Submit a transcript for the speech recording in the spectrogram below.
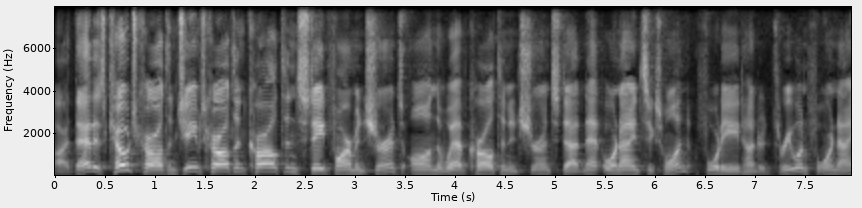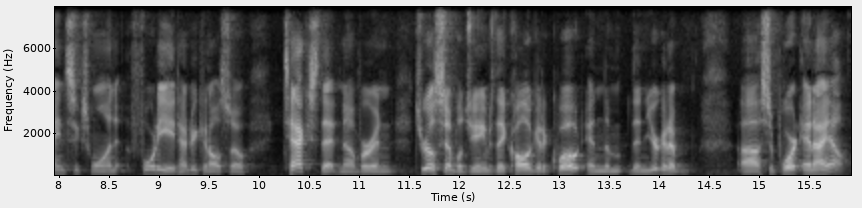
All right, that is Coach Carlton, James Carlton, Carlton State Farm Insurance on the web, carltoninsurance.net or 961 4800. 314 961 4800. You can also text that number, and it's real simple, James. They call, get a quote, and the, then you're going to uh, support NIL.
